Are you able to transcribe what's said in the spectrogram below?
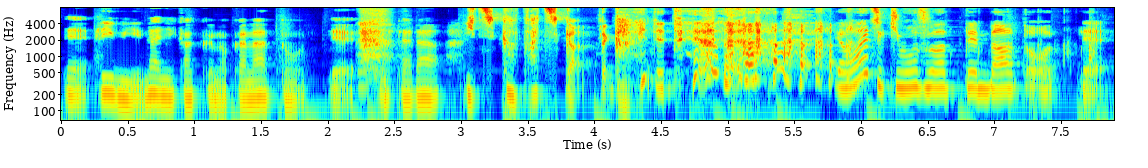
て、リミ何書くのかなと思って見たら、一か八かって書いてて、いや、マジ気も座ってんなと思って。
